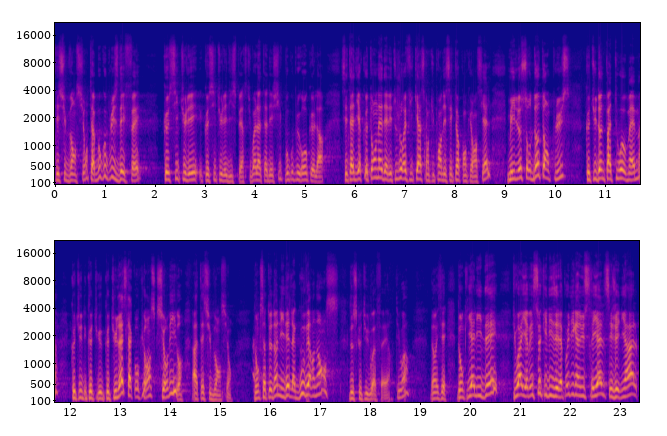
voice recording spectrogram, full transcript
tes subventions, tu as beaucoup plus d'effets que si, tu les, que si tu les disperses. Tu vois, là, tu as des chiffres beaucoup plus gros que là. C'est-à-dire que ton aide, elle est toujours efficace quand tu prends des secteurs concurrentiels, mais ils le sont d'autant plus que tu ne donnes pas tout au même, que tu, que, tu, que tu laisses la concurrence survivre à tes subventions. Donc ça te donne l'idée de la gouvernance de ce que tu dois faire, tu vois donc il y a l'idée, tu vois, il y avait ceux qui disaient la politique industrielle, c'est génial,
